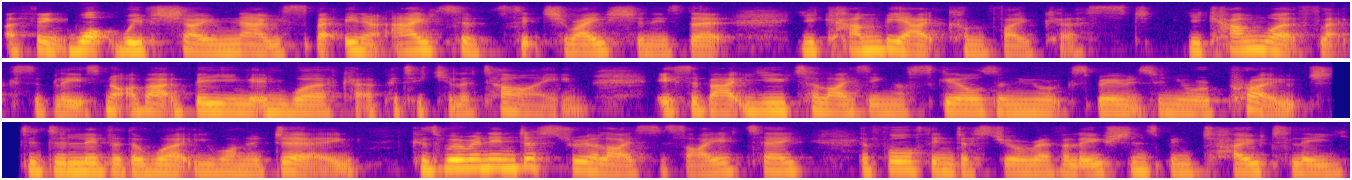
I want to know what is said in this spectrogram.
I think what we've shown now is, you know, out of situation is that you can be outcome focused. You can work flexibly. It's not about being in work at a particular time. It's about utilizing your skills and your experience and your approach to deliver the work you want to do because we're an industrialized society. The fourth industrial revolution's been totally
